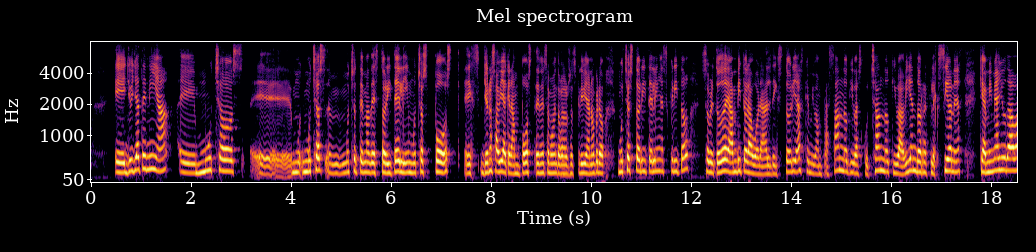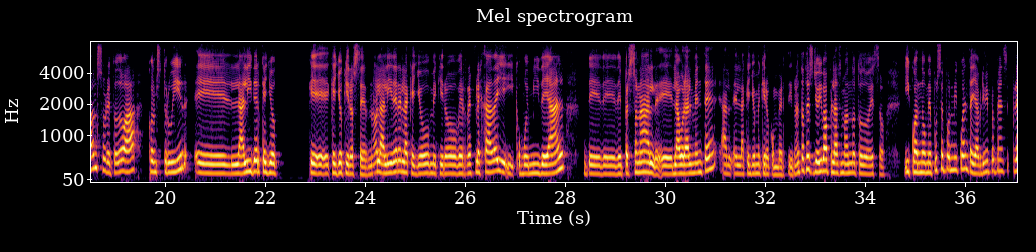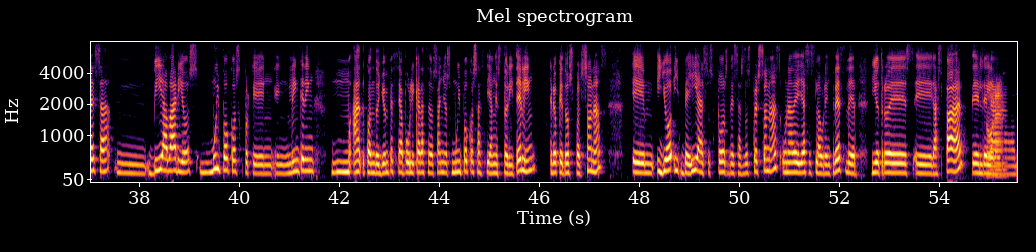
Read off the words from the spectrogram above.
eh, yo ya tenía eh, muchos, eh, muchos, mucho tema de storytelling, muchos posts. Yo no sabía que eran posts en ese momento cuando los escribía, ¿no? Pero mucho storytelling escrito, sobre todo de ámbito laboral, de historias que me iban pasando, que iba escuchando, que iba viendo, reflexiones, que a mí me ayudaban sobre todo a construir la líder que yo que, yo quiero ser, ¿no? La líder en la que yo me quiero ver reflejada y, como en mi ideal de, personal eh, laboralmente en la que yo me quiero convertir, ¿no? Entonces yo iba plasmando todo eso. Y cuando me puse por mi cuenta y abrí mi propia empresa, mm, vi a varios, muy pocos, porque en, en LinkedIn, mm, cuando yo empecé a publicar hace dos años, muy pocos hacían storytelling, creo que dos personas, Em, y yo veía esos posts de esas dos personas, una de ellas es Lauren Kressler y otro es eh, Gaspar, el de la...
